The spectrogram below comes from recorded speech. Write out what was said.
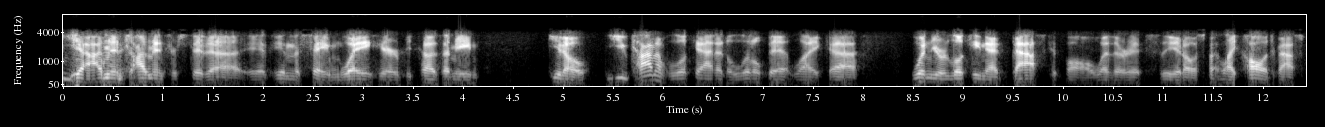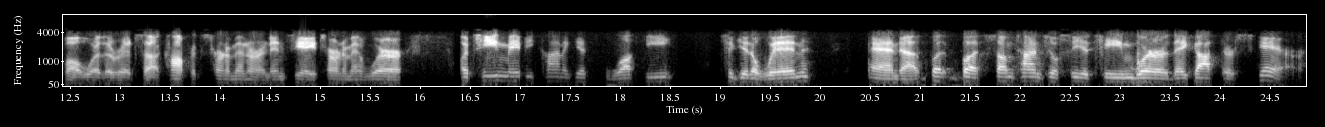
Yeah, I'm in, I'm interested uh, in, in the same way here because I mean, you know, you kind of look at it a little bit like uh, when you're looking at basketball, whether it's you know like college basketball, whether it's a conference tournament or an NCAA tournament, where a team maybe kind of gets lucky to get a win, and uh, but but sometimes you'll see a team where they got their scare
